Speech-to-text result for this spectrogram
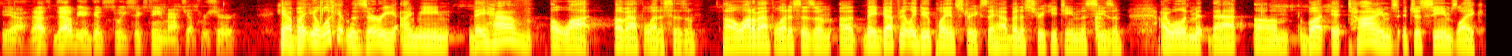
Yeah, that's that'll be a good Sweet 16 matchup for sure. Yeah, but you look at Missouri, I mean, they have a lot of athleticism. A lot of athleticism. Uh, they definitely do play in streaks. They have been a streaky team this season. I will admit that. Um, but at times, it just seems like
